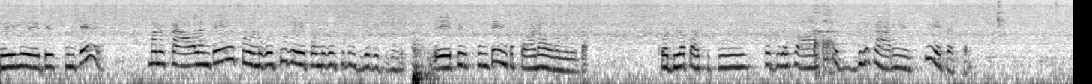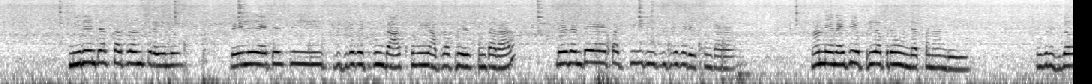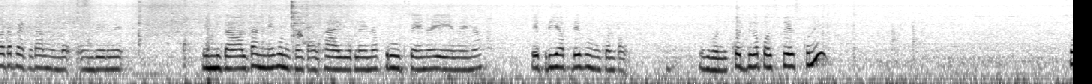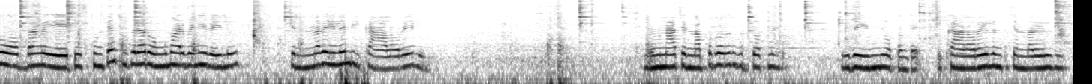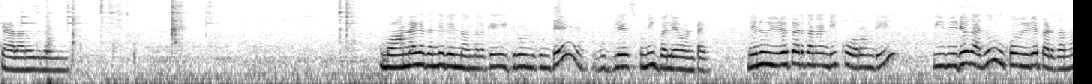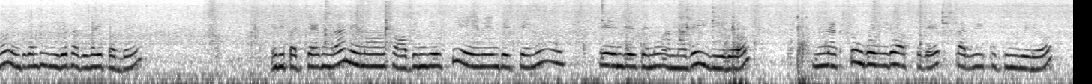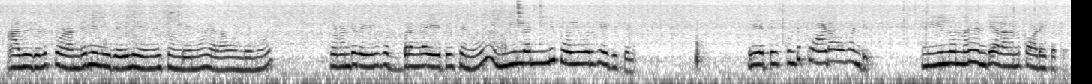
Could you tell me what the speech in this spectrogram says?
రొయ్యలు వేపేసుకుంటే మనకు కావాలంటే ఇప్పుడు వండుకోవచ్చు రేపు వండుకోవచ్చు ఫ్రిడ్జ్లో పెట్టుకుని. వేపేసుకుంటే ఇంకా పాడవన్నమాట. కొద్దిగా పసుపు కొద్దిగా సాల్ట్ కొద్దిగా కారం వేసి వేపేస్తాను మీరేం చేస్తారు ఫ్రెండ్స్ రొయ్యలు? రొయ్యలు వేపేసి ఫ్రిడ్జ్లో పెట్టుకుని దాచుకుని అప్పుడప్పుడు వేసుకుంటారా? లేదంటే పచ్చి తీసి ఫ్రిడ్జ్లో పెట్టేసుకుంటారా? నేనైతే నేనైతే ఎప్పుడప్పుడే వండేస్తానండి. ఫ్రిడ్జ్లో గట్రా పెట్టడాలు ఉండవు వండేయడమే. ఎన్ని కావాలంటే అన్నీ కొనుక్కుంటాం. కాయగూరలు అయినా ఫ్రూట్స్ అయినా ఏమైనా ఎప్పుడు అప్పుడే కొనుక్కుంటాం. ఇదిగోండి కొద్దిగా పసుపు వేసుకుని శుభ్రంగా వేపేసుకుంటే చూసారా రంగు మారిపోయినాయి రైలు. చిన్న రైలు అండి ఈ కాలువ రైలు. మేము నా చిన్నప్పటి రోజులు గుర్తొస్తున్నాయి. ఈ రైలు చూస్తుంటే ఈ కాలువ రైలు ఇంత చిన్న రైలు చూసి చాలా రోజులు అయింది. బాగున్నాయి కదండి రెండు వందలకి ఇగురు వండుకుంటే గుడ్లు వేసుకుని భలే ఉంటాయి. నేను వీడియో పెడతానండి కూర వండి. ఈ వీడియో కాదు ఇంకో వీడియో పెడతాను. ఎందుకంటే ఈ వీడియో పెద్దది అయిపోద్ది. ఇది ప్రత్యేకంగా నేను షాపింగ్ చేసి ఏమేమి తెచ్చాను ఏం చేశాను అన్నదే ఈ వీడియో. నెక్స్ట్ ఇంకో వీడియో వస్తుంది కర్రీ కుకింగ్ వీడియో. ఆ వీడియోలో చూడండి నేను ఈ రైలు ఏమేసి వండాను ఎలా వండాను. చూడండి రైలు శుభ్రంగా వేపేసాను నీళ్ళన్నీ పోయే వరకు వేపేసాను వేపేసుకుంటే పాడవ్వండి. నీళ్ళు ఉన్నాయంటే ఎలాగన్నా పాడైపోతాయి.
